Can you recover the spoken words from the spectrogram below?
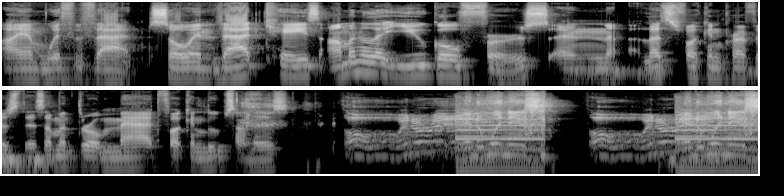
I am with that. So in that case, I'm gonna let you go first, and let's fucking preface this. I'm gonna throw mad fucking loops on this. The winner is. And the winner is, The winner and the winner is,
